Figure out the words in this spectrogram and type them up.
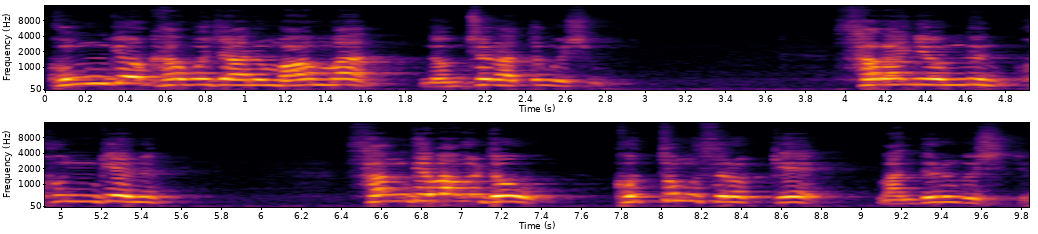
공격하고자 하는 마음만 넘쳐났던 것입니다. 사랑이 없는 훈계는 상대방을 더욱 고통스럽게 만드는 것이죠.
